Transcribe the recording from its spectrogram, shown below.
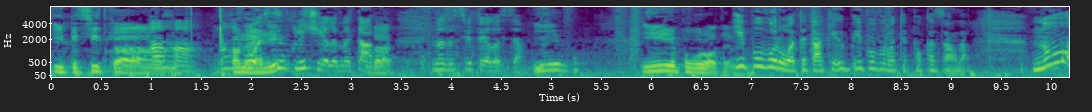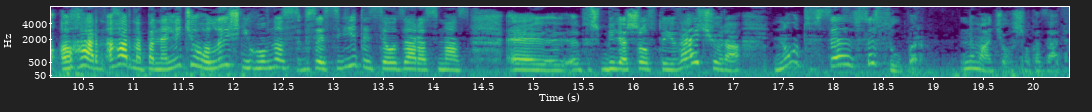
і підсвітка Ага. панелі. Ось, включили ми, так. Да. Воно засвітилося. і, і повороти. І повороти, так, і, і повороти показала. Ну, гарна, гарна панель, нічого лишнього, воно все світиться. От зараз у нас е, біля шостої вечора. Ну, от все, все супер. Нема чого що казати.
